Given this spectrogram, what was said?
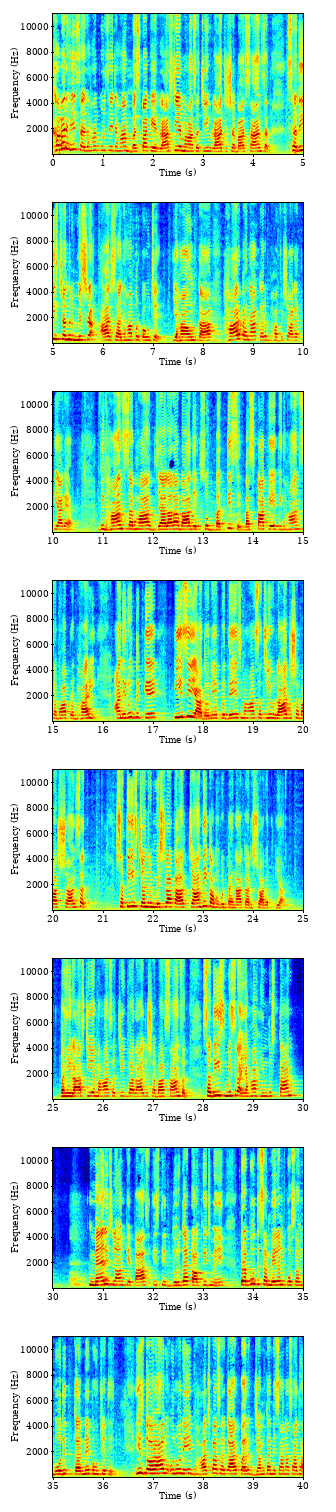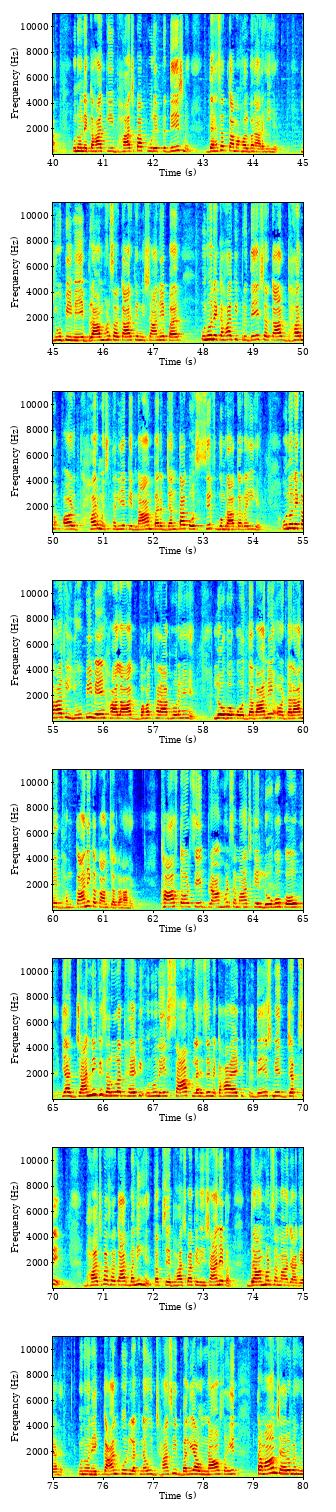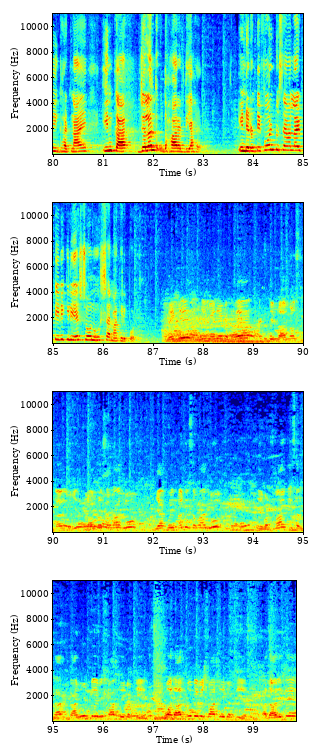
खबर है शाहजहांपुर से, जहाँ बसपा के राष्ट्रीय महासचिव, राज्यसभा सांसद सतीश चंद्र मिश्रा आज शाहजहांपुर पहुँचे। यहाँ उनका हार पहनाकर भव्य स्वागत किया गया। विधानसभा जलालाबाद 132 से बसपा के विधानसभा प्रभारी अनिरुद्ध के पीसी यादव ने प्रदेश महासचिव, राज्यसभा सांसद सतीश चंद्र मिश्रा का चांदी का मुकुट पहनाकर स्वागत किया। वहीं राष्ट्रीय महासचिव व राज्यसभा सांसद सतीश मिश्रा यहाँ हिंदुस्तान मैरिज लॉन के पास स्थित दुर्गा टॉकीज में प्रबुद्ध सम्मेलन को संबोधित करने पहुँचे थे। इस दौरान उन्होंने भाजपा सरकार पर जमकर निशाना साधा। उन्होंने कहा कि भाजपा पूरे प्रदेश में दहशत का माहौल बना रही है। यूपी में ब्राह्मण सरकार के निशाने पर उन्होंने कहा कि प्रदेश सरकार धर्म और धर्म स्थलीय के नाम पर जनता को सिर्फ़ गुमराह कर रही है। उन्होंने कहा कि यूपी में हालात बहुत खराब हो रहे हैं। लोगों को दबाने और डराने, धमकाने का काम चल रहा है। खास तौर से ब्राह्मण समाज के लोगों को यह जानने की ज़रूरत है कि उन्होंने साफ़ लहजे में कहा है कि प्रदेश में जब से भाजपा सरकार बनी है, तब से भाजपा के निशाने पर ब्राह्मण समाज आ गया है। उन्होंने कानपुर, लखनऊ, झांसी, बलिया, उन्नाव सहित तमाम शहरों में हुई घटनाएँ, इनका ज्वलंत उदाहरण दिया है। India twenty four into seven live TV के लिए सोनू शर्मा की रिपोर्ट। देखिए बताया कि ब्राह्मण ब्राह्मण समाज हो या कोई अन्य समाज हो, ये वर्तमान की सरकार कानून पे विश्वास नहीं करती है। वो अदालतों पे विश्वास नहीं करती है। अदालतें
